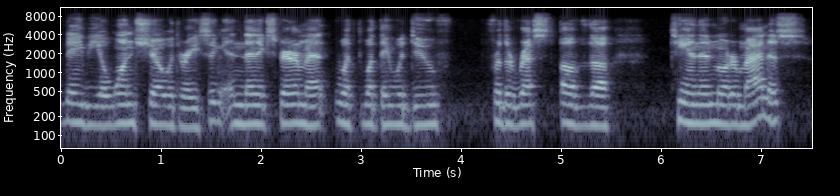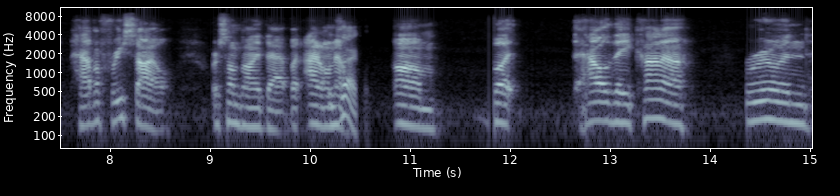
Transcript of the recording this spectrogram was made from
maybe a one show with racing, and then experiment with what they would do f- for the rest of the TNN Motor Madness have a freestyle or something like that. But I don't know. Exactly. Um, but how they kind of ruined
